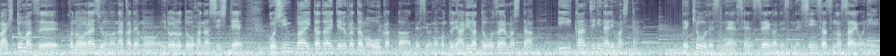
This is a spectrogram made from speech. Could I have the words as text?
まあひとまずこのラジオの中でもいろいろとお話ししてご心配いただいている方も多かったんですよね。本当にありがとうございました。いい感じになりました。で今日ですね先生がですね診察の最後に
